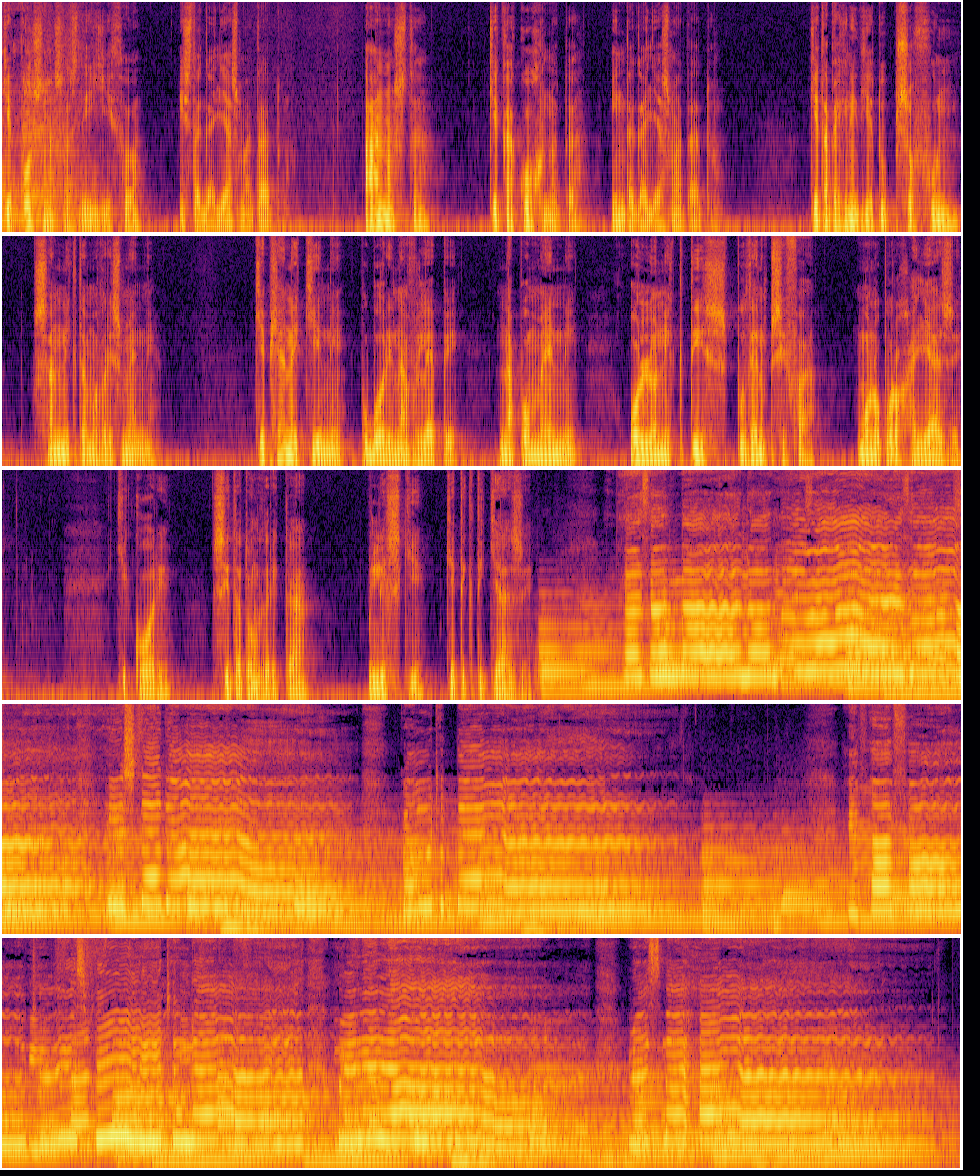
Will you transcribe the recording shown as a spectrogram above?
Και πώς να σας διηγηθώ εις τα αγκαλιάσματά του. Άνοστα και κακόχνοτα είναι τα αγκαλιάσματά του και τα παιχνίδια του ψοφούν σαν νύχτα μαυρισμένη. Και ποιαν εκείνη που μπορεί να βλέπει, να απομένει, ολονικτής που δεν ψηφά, μόνο που ροχαλιάζει. Κι η κόρη, σίτα τον γρικά, πλίσκει και τικτικιάζει.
